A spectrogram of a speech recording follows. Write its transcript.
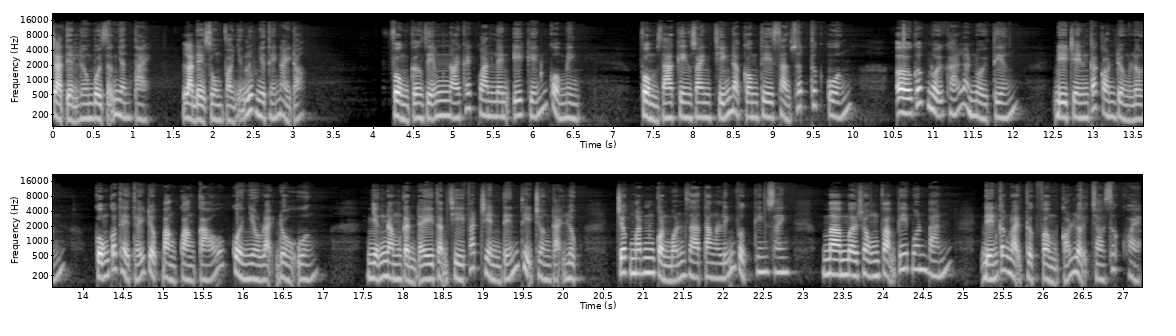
Trả tiền lương bồi dưỡng nhân tài là để dùng vào những lúc như thế này đó. Phùng Cương Diễm nói khách quan lên ý kiến của mình. Phùng gia kinh doanh chính là công ty sản xuất thức uống. Ở gốc nội khá là nổi tiếng. Đi trên các con đường lớn cũng có thể thấy được bằng quảng cáo của nhiều loại đồ uống. Những năm gần đây thậm chí phát triển đến thị trường đại lục, trước mắt còn muốn gia tăng lĩnh vực kinh doanh mà mở rộng phạm vi buôn bán đến các loại thực phẩm có lợi cho sức khỏe.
